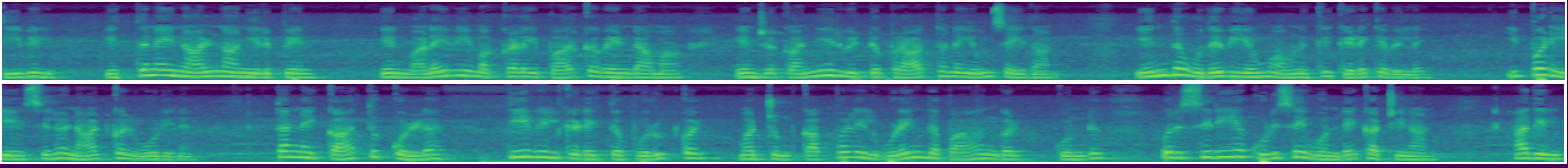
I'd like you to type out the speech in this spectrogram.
தீவில் எத்தனை நாள் நான் இருப்பேன்? என் மனைவி மக்களை பார்க்க வேண்டாமா? என்று கண்ணீர் விட்டு பிரார்த்தனையும் செய்தான். எந்த உதவியும் அவனுக்கு கிடைக்கவில்லை. இப்படியே சில நாட்கள் ஓடின. தன்னை காத்துக்கொள்ள தீவில் கிடைத்த பொருட்கள் மற்றும் கப்பலில் உடைந்த பாகங்கள் கொண்டு ஒரு சிறிய குடிசை ஒன்றை கற்றினான் அதில்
